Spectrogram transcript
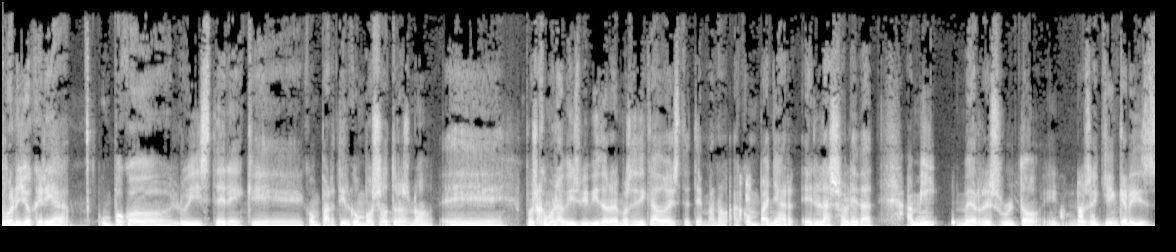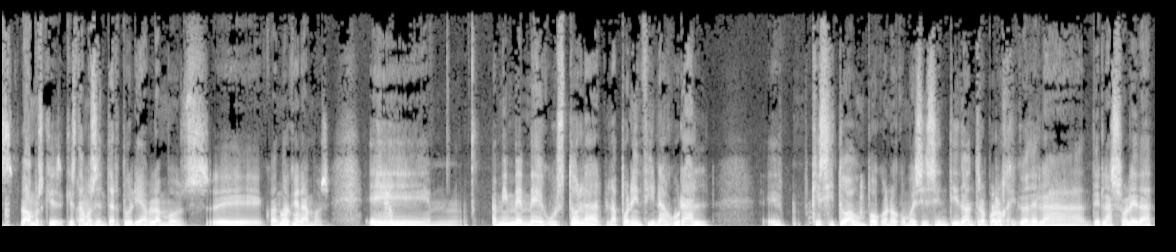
bueno, yo quería un poco, Luis Tere, que compartir con vosotros, ¿no? Eh, pues cómo lo habéis vivido. Lo hemos dedicado a este tema, ¿no? Acompañar en la soledad. A mí me resultó, y no sé quién queréis, vamos, que, estamos en tertulia, hablamos eh, cuando queramos. Eh, a mí me, gustó la, la ponencia inaugural eh, que situaba un poco, ¿no? Como ese sentido antropológico de la, de la soledad.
